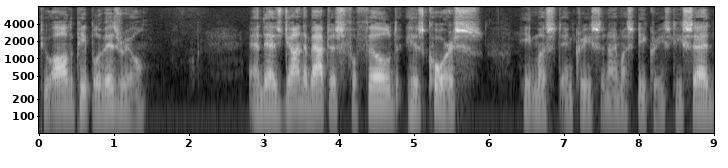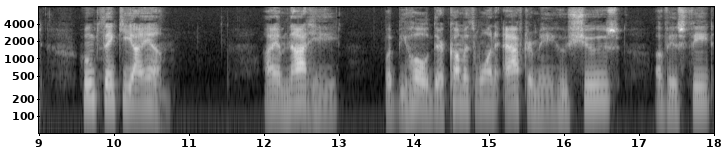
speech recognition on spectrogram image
to all the people of Israel, And as John the Baptist fulfilled his course, he must increase and I must decrease. He said, Whom think ye I am? I am not he, but behold, there cometh one after me, whose shoes of his feet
